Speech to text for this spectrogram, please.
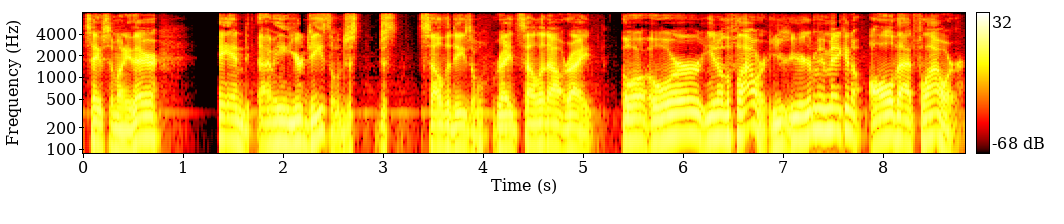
save some money there. And I mean, your diesel, just just sell the diesel, right? Sell it outright, or or you know the flour. You're, you're gonna be making all that flour.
